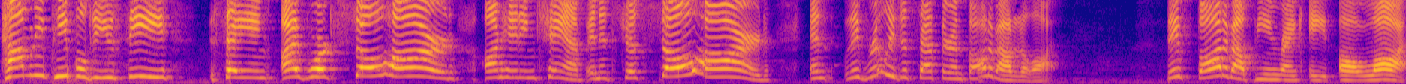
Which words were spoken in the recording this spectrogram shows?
How many people do you see saying, I've worked so hard on hitting champ and it's just so hard? And they've really just sat there and thought about it a lot. They've thought about being rank eight a lot.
